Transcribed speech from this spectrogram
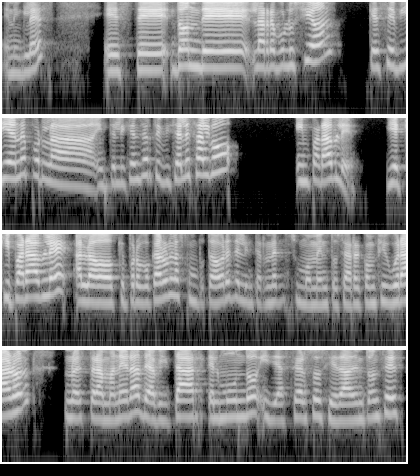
en inglés, este, donde la revolución que se viene por la inteligencia artificial es algo imparable. y equiparable a lo que provocaron las computadoras del Internet en su momento. O sea, reconfiguraron nuestra manera de habitar el mundo y de hacer sociedad. Entonces,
